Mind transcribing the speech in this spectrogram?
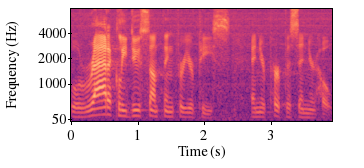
will radically do something for your peace and your purpose and your hope.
